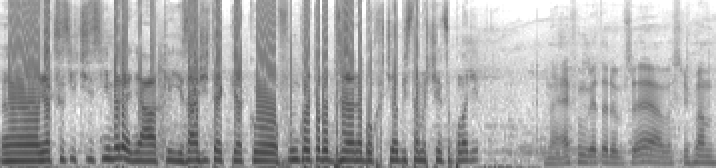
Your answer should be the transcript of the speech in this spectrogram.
E, jak se s tím vede? Nějaký zážitek, jako funguje to dobře, nebo chtěl bys tam ještě něco poladit? Ne, funguje to dobře a vlastně už mám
